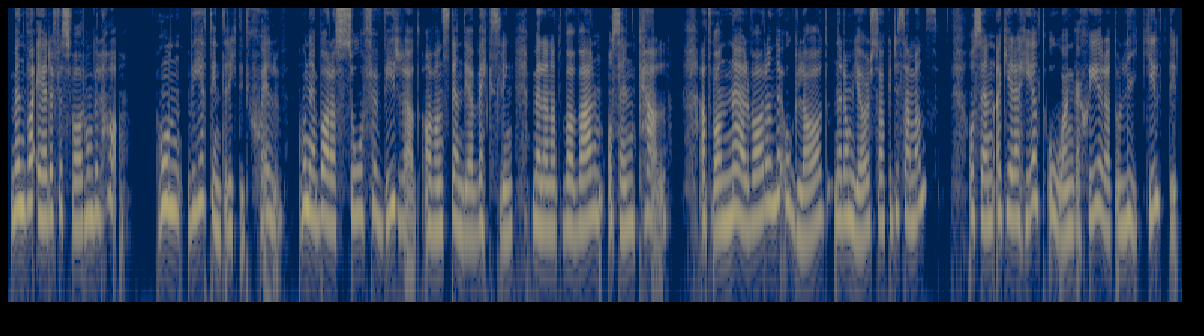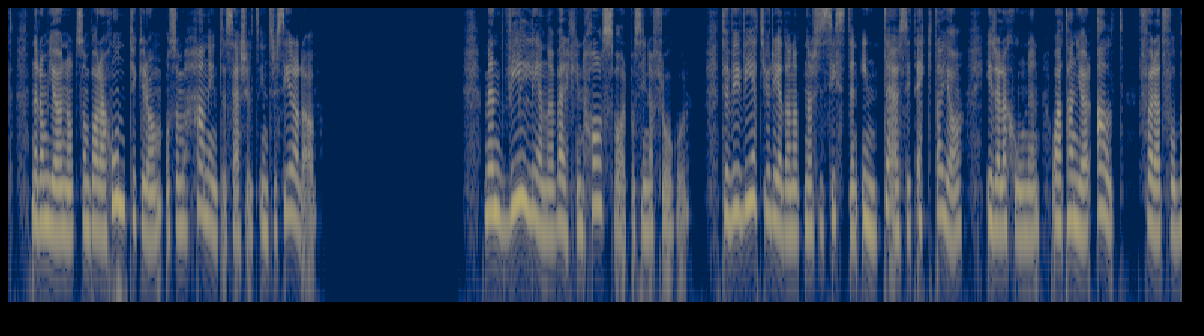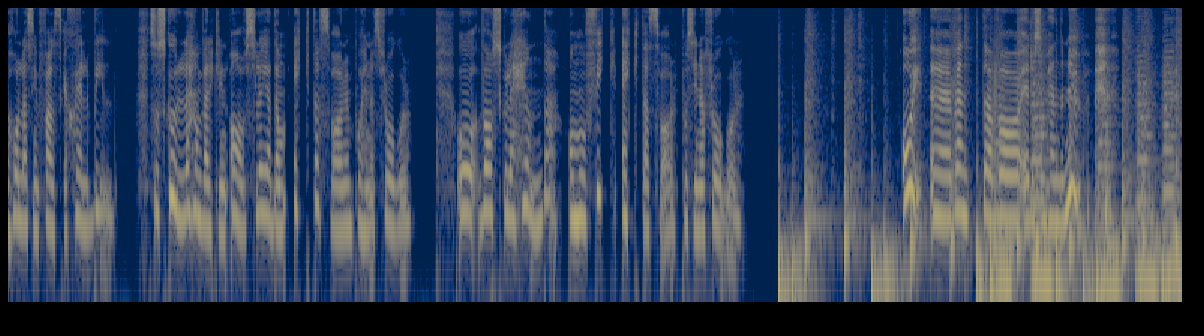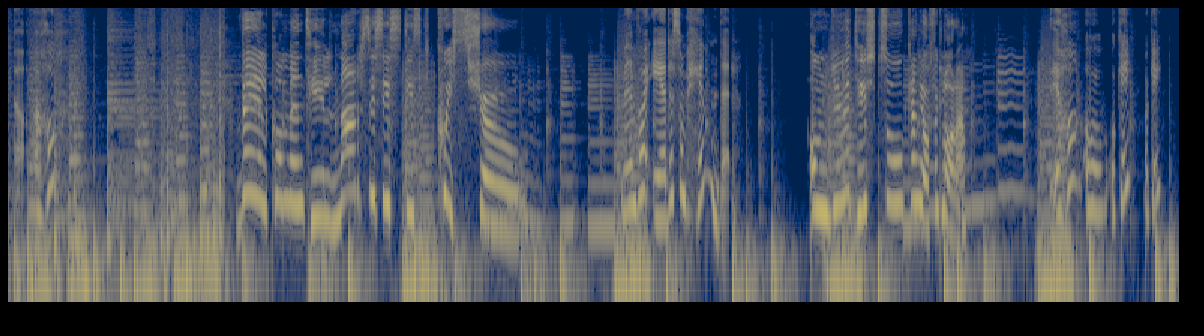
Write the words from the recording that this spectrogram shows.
Men vad är det för svar hon vill ha? Hon vet inte riktigt själv. Hon är bara så förvirrad av hans ständiga växling mellan att vara varm och sen kall. Att vara närvarande och glad när de gör saker tillsammans och sen agera helt oengagerat och likgiltigt när de gör något som bara hon tycker om och som han inte är särskilt intresserad av. Men vill Lena verkligen ha svar på sina frågor? För vi vet ju redan att narcissisten inte är sitt äkta jag i relationen och att han gör allt för att få behålla sin falska självbild. Så skulle han verkligen avslöja de äkta svaren på hennes frågor? Och vad skulle hända om hon fick äkta svar på sina frågor? Oj, äh, vänta, vad är det som händer nu? Jaha? Välkommen till Narcissistisk Quizshow! Men vad är det som händer? Om du är tyst så kan jag förklara. Jaha, okej, okay, okej. Okay.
